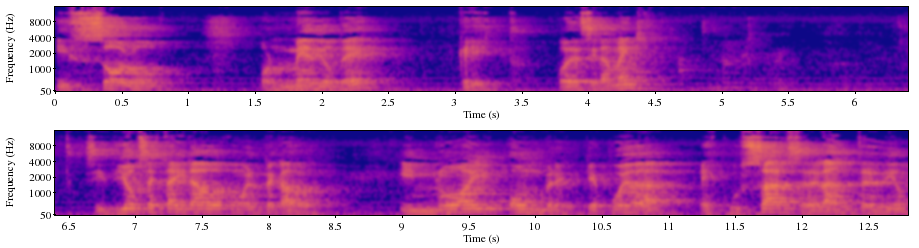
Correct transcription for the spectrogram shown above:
y solo por medio de Cristo. ¿Puede decir amén? Si Dios está irado con el pecador y no hay hombre que pueda excusarse delante de Dios,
